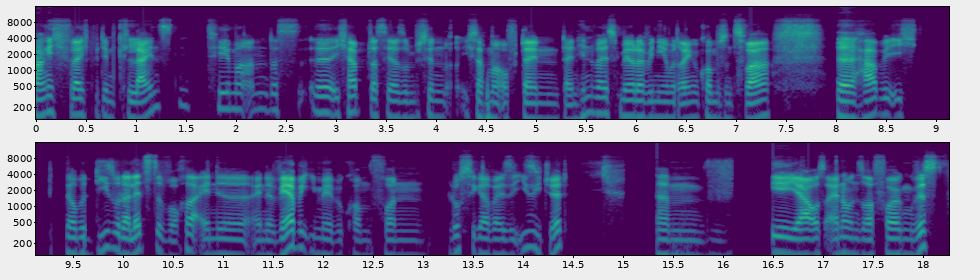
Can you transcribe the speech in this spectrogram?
fange ich vielleicht mit dem kleinsten Thema an, das äh, ich habe, das ja so ein bisschen, ich sag mal, auf deinen dein Hinweis mehr oder weniger mit reingekommen ist. Und zwar äh, habe ich, ich glaube, diese oder letzte Woche eine, eine Werbe-E-Mail bekommen von lustigerweise EasyJet. Ähm, wie ihr ja aus einer unserer Folgen wisst,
